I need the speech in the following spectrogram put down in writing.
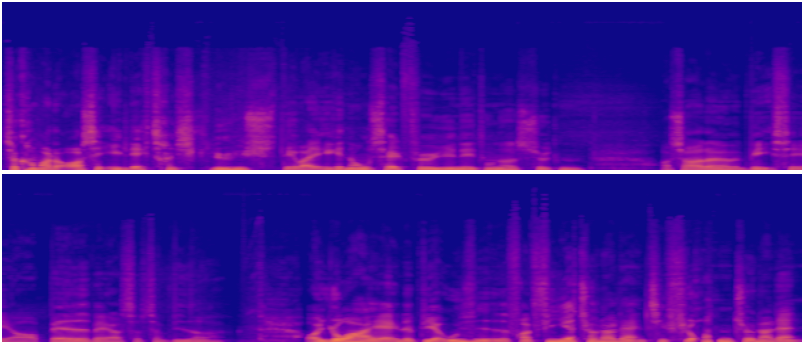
så kommer der også elektrisk lys. Det var ikke nogen selvfølge i 1917. Og så er der WC'er og badeværelser og så videre. Og jordarealet bliver udvidet fra 4 tønder land til 14 tønder land.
